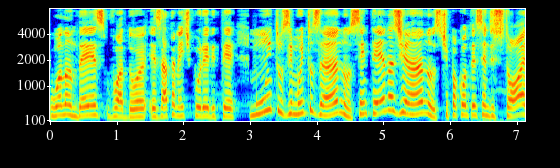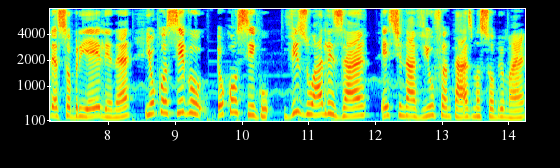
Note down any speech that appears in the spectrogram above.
o holandês voador, exatamente por ele ter muitos e muitos anos, centenas de anos, tipo, acontecendo histórias sobre ele, né? E eu consigo, eu consigo visualizar este navio fantasma sobre o mar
